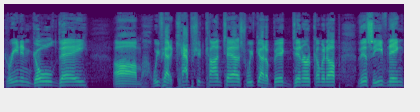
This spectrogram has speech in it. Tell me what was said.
Green and Gold Day. Um, we've had a caption contest. We've got a big dinner coming up this evening.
